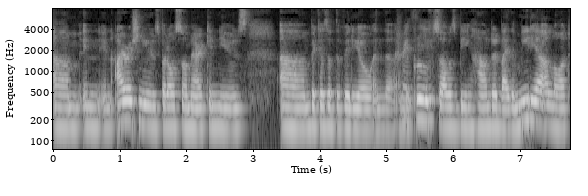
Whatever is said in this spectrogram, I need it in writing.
um, in in Irish news, but also American news, um, because of the video and the and the proof. So I was being hounded by the media a lot.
